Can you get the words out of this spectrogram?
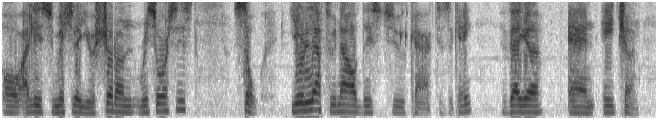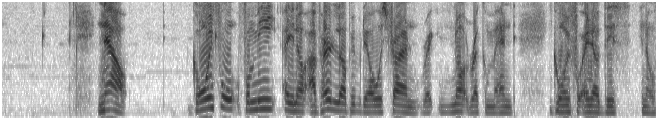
or at least to make sure that you're short on resources. So you're left with now these two characters, okay? Vega and Achan. Now, going for for me, you know, I've heard a lot of people they always try and not recommend going for any of this, you know,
